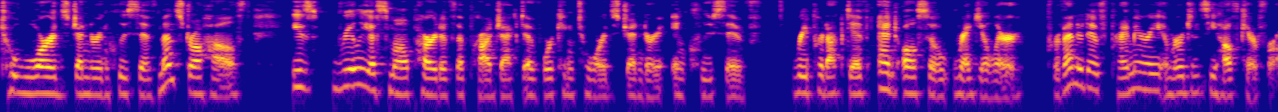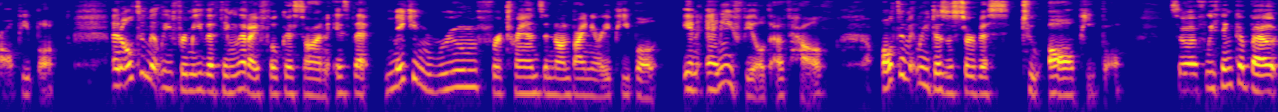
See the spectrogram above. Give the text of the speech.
towards gender inclusive menstrual health is really a small part of the project of working towards gender inclusive reproductive and also regular preventative, primary, emergency healthcare for all people. And ultimately, for me, the thing that I focus on is that making room for trans and non binary people in any field of health ultimately does a service to all people. So if we think about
